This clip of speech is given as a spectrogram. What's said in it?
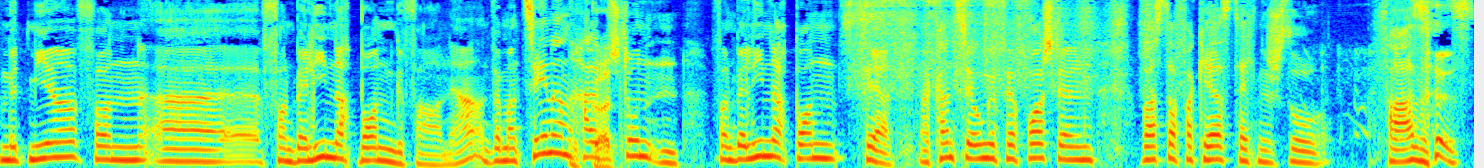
mit mir von, äh, von Berlin nach Bonn gefahren. Ja? Und wenn man zehneinhalb oh Stunden von Berlin nach Bonn fährt, da kannst du dir ungefähr vorstellen, was da verkehrstechnisch so Phase ist.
